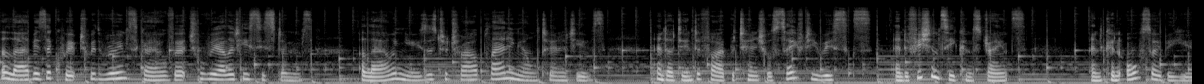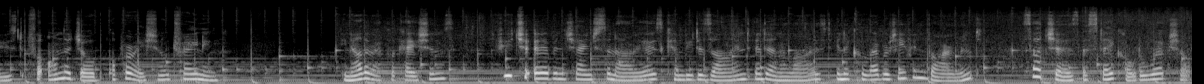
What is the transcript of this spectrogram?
The lab is equipped with room-scale virtual reality systems, allowing users to trial planning alternatives and identify potential safety risks and efficiency constraints and can also be used for on-the-job operational training. In other applications, future urban change scenarios can be designed and analysed in a collaborative environment, such as a stakeholder workshop.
